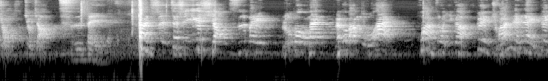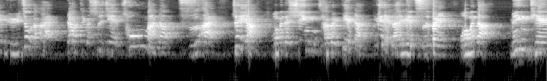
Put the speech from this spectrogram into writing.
种就叫慈悲。但是这是一个小慈悲。如果我们能够把母爱化作一个对全人类、对宇宙的爱，让这个世界充满着慈爱，这样我们的心才会变得越来越慈悲，我们的明天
